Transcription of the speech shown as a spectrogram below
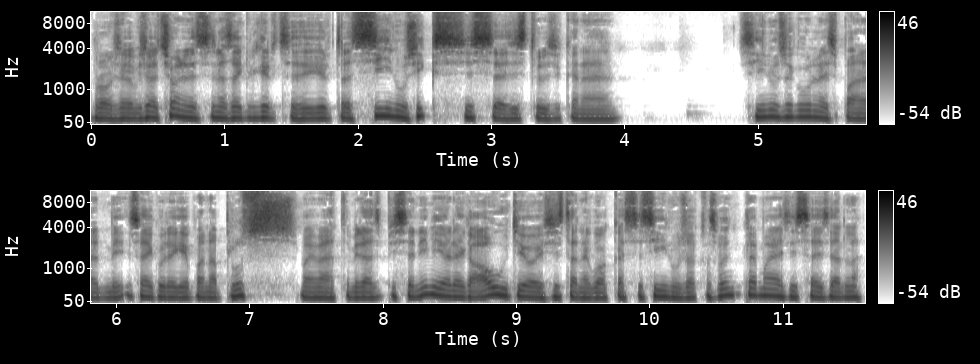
proovisin, aga visualisatsioonile sinna sai küll kirjutada, kirjutada Sinus X sisse ja siis tuli siukene siinusekujune, siis paned, sai kuidagi panna pluss, ma ei mäleta, mida, mis see nimi oli, aga audio ja siis ta nagu hakkas, see siinus hakkas võnklema ja siis sai seal noh.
